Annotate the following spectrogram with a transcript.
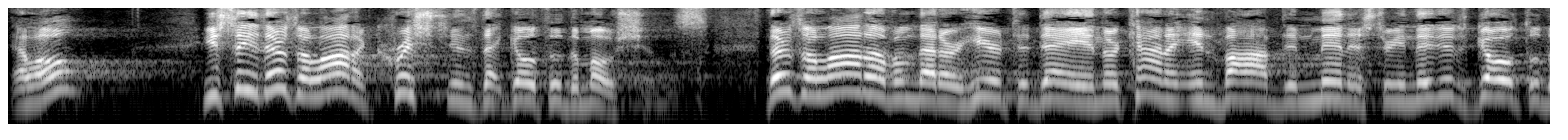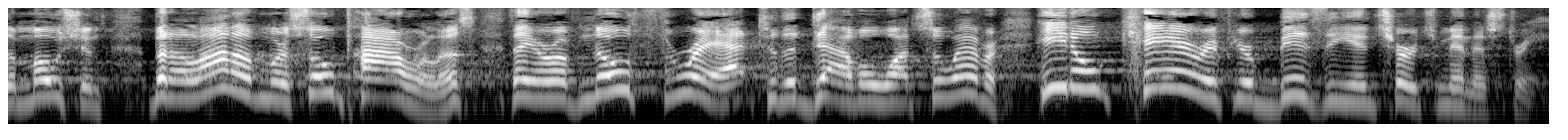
Hello? You see, there's a lot of Christians that go through the motions. There's a lot of them that are here today and they're kind of involved in ministry and they just go through the motions. But a lot of them are so powerless, they are of no threat to the devil whatsoever. He don't care if you're busy in church ministry.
